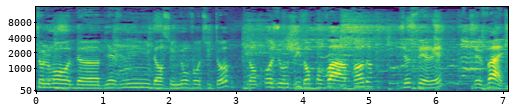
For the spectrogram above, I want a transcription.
tout le monde, euh, bienvenue dans ce nouveau tuto. Donc aujourd'hui, donc on va apprendre je ferai de vague.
